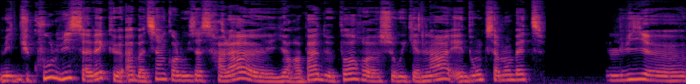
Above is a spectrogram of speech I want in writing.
mais du coup lui savait que ah bah tiens quand Louisa sera là, il y aura pas de porc ce week-end-là et donc ça m'embête lui euh,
